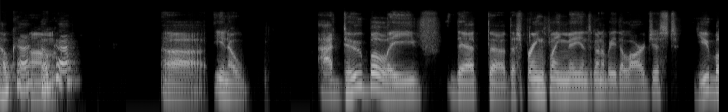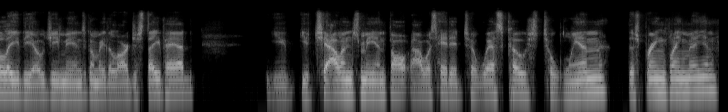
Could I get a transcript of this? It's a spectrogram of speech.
Okay. Um, okay. Uh, you know, I do believe that uh, the Spring Fling Million is going to be the largest. You believe the OG Million is going to be the largest they've had you you challenged me and thought I was headed to West Coast to win the Spring Fling Million.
